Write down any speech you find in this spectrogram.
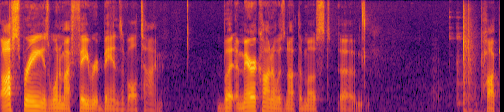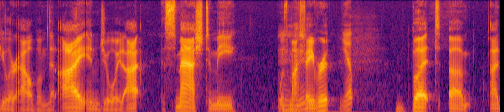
Offspring is one of my favorite bands of all time, but Americana was not the most um, popular album that I enjoyed. I Smash to me was my favorite, Yep. but um, I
